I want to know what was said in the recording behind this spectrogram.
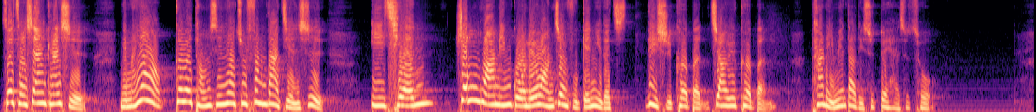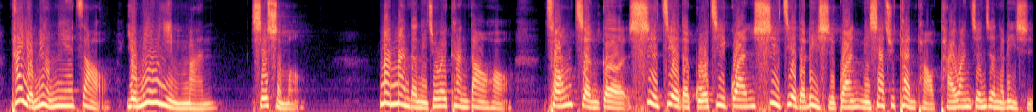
所以从现在开始，你们要各位同心要去放大检视以前中华民国流亡政府给你的历史课本、教育课本，它里面到底是对还是错？他有没有捏造？有没有隐瞒些什么？慢慢的，你就会看到哈，从整个世界的国际观、世界的历史观，你下去探讨台湾真正的历史，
